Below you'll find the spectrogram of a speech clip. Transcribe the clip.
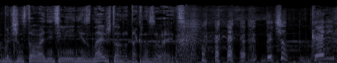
большинство водителей не знают, что она так называется. Да что горит,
